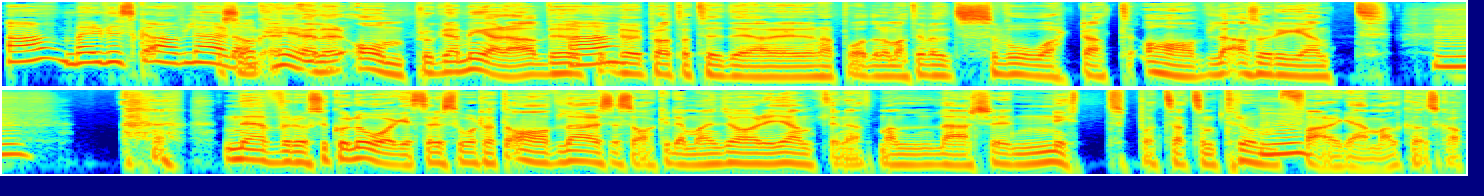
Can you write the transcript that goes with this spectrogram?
Ja, vad är det vi ska avlära då Som, och hur? eller omprogrammera. Vi har, Ja. vi har ju pratat tidigare i den här podden om att det är väldigt svårt att avlära, alltså rent Mm. neuropsykologiskt är det svårt att avlära sig saker. Det man gör egentligen är att man lär sig nytt på ett sätt som trumfar Mm. gammal kunskap.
